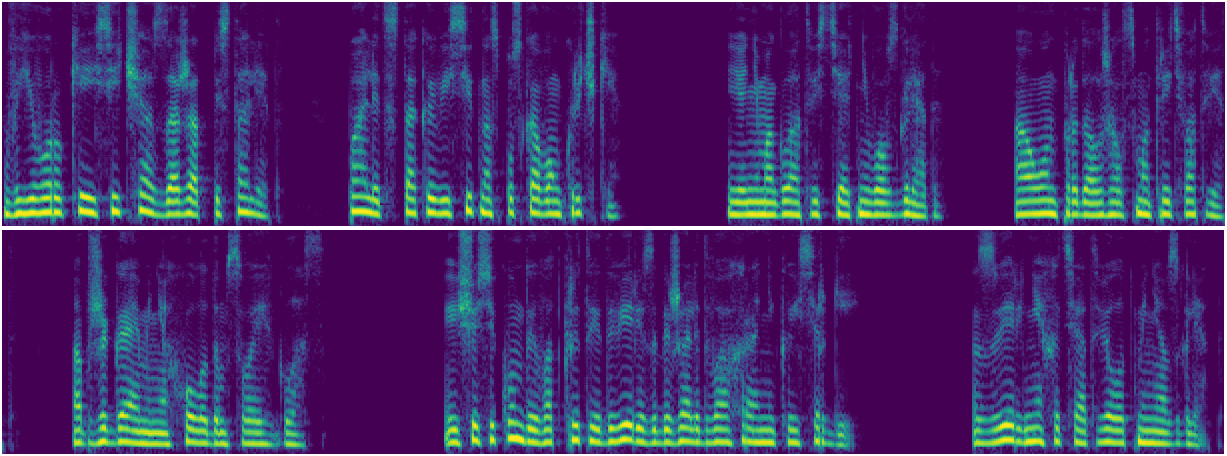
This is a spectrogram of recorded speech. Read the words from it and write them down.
В его руке и сейчас зажат пистолет. Палец так и висит на спусковом крючке. Я не могла отвести от него взгляда, а он продолжал смотреть в ответ, обжигая меня холодом своих глаз. Еще секунды, и в открытые двери забежали два охранника и Сергей. Зверь нехотя отвел от меня взгляд.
